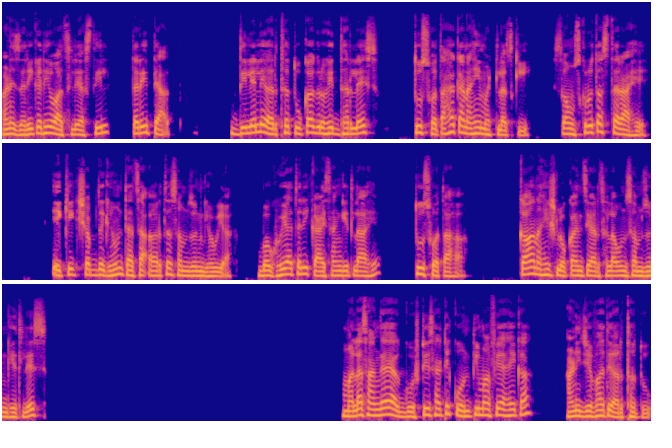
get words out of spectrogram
आणि जरी कधी वाचले असतील तरी त्यात. दिलेले अर्थ तू का गृहीत धरलेस? तू स्वतः का नाही म्हटलंस की? संस्कृतच तर आहे. एक एक शब्द घेऊन त्याचा अर्थ समजून घेऊया. बघूया तरी काय सांगितलं आहे. तू स्वतः. का नाही श्लोकांचे अर्थ लावून समजून घेतलेस? मला सांगा या गोष्टीसाठी कोणती माफी आहे का? आणि जेव्हा ते अर्थ तू.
